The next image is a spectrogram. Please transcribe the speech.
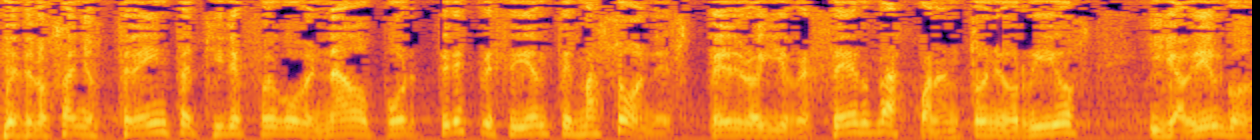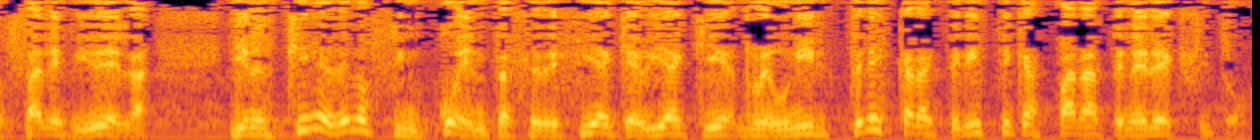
Desde los años 30 Chile fue gobernado por tres presidentes masones, Pedro Aguirre Cerda, Juan Antonio Ríos y Gabriel González Videla. Y en el Chile de los 50 se decía que había que reunir tres características para tener éxito,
